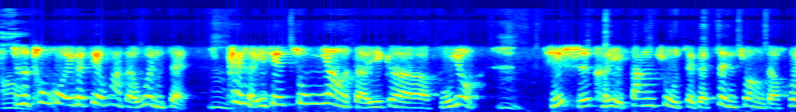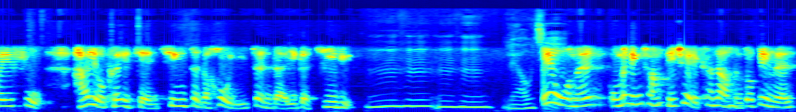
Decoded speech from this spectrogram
哦。就是通过一个电话的问诊，嗯。配合一些中药的一个服用，嗯其实可以帮助这个症状的恢复，还有可以减轻这个后遗症的一个几率。嗯哼嗯哼了解，因为我们我们临床的确也看到很多病人，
